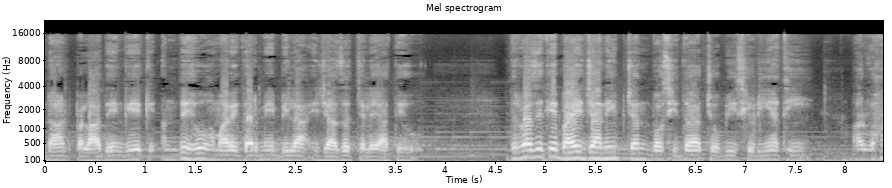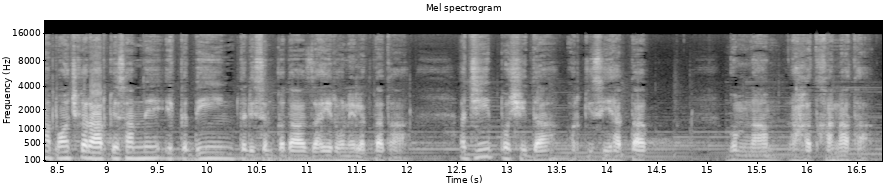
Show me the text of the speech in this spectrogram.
ڈانٹ پلا دیں گے کہ اندھے ہو ہمارے گھر میں بلا اجازت چلے آتے ہو۔ دروازے کے بائیں جانب چند بوسیدہ چوبی سیڑھیاں تھیں اور وہاں پہنچ کر آپ کے سامنے ایک قدیم ترسم قدا ظاہر ہونے لگتا تھا۔ عجیب پوشیدہ اور کسی حد تک گمنام راحت خانہ تھا۔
